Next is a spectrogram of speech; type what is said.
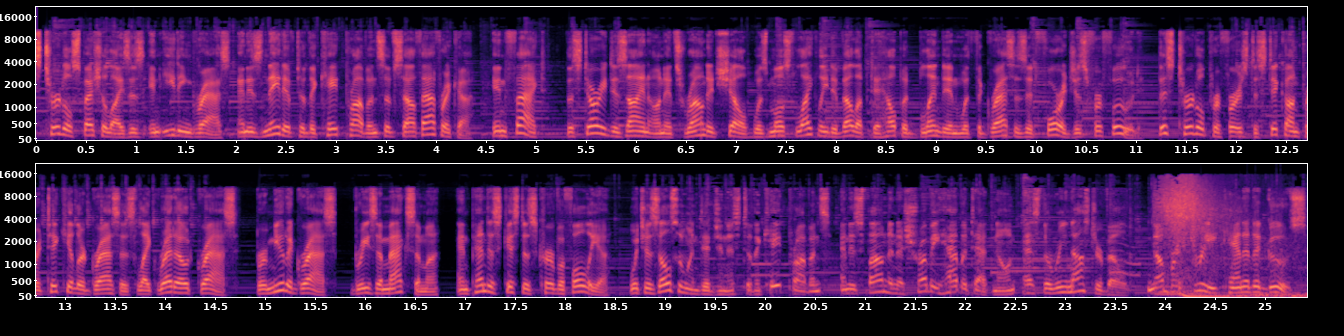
this turtle specializes in eating grass and is native to the Cape province of South Africa. In fact, the starry design on its rounded shell was most likely developed to help it blend in with the grasses it forages for food. This turtle prefers to stick on particular grasses like red oat grass, Bermuda grass, Briza maxima, and Pentaschistis curvifolia, which is also indigenous to the Cape province and is found in a shrubby habitat known as the Renosterveld. Number 3 Canada Goose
